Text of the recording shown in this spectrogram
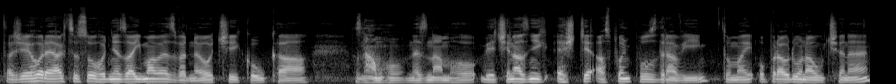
takže jeho reakce jsou hodně zajímavé, zvedne oči, kouká, znám ho, neznám ho. Většina z nich ještě aspoň pozdraví, to mají opravdu naučené,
